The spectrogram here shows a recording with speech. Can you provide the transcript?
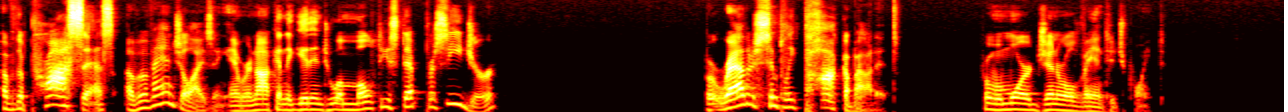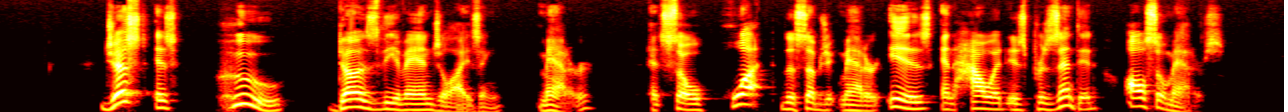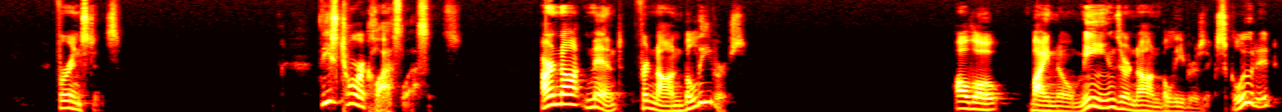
of the process of evangelizing. And we're not going to get into a multi step procedure, but rather simply talk about it from a more general vantage point. Just as who does the evangelizing matter, and so what the subject matter is and how it is presented also matters. For instance, these Torah class lessons are not meant for non believers. Although by no means are non believers excluded.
